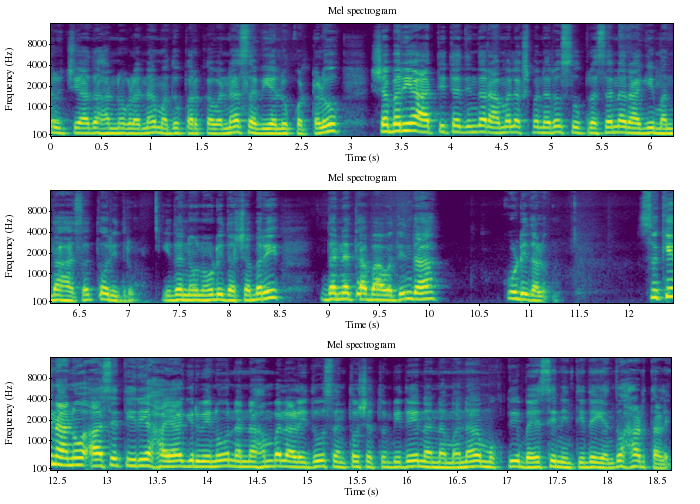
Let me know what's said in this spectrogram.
ರುಚಿಯಾದ ಹಣ್ಣುಗಳನ್ನು, ಮಧುಪರ್ಕವನ್ನ ಸವಿಯಲು ಕೊಟ್ಟಳು. ಶಬರಿಯ ಆತಿಥ್ಯದಿಂದ ರಾಮಲಕ್ಷ್ಮಣರು ಸುಪ್ರಸನ್ನರಾಗಿ ಮಂದಹಾಸ ತೋರಿದರು. ಇದನ್ನು ನೋಡಿದ ಶಬರಿ ಧನ್ಯತಾ ಭಾವದಿಂದ ಕೂಡಿದಳು. ಸುಖಿ, ನಾನು ಆಸೆ ತೀರಿ ಹಾಯಾಗಿರುವೆನು. ನನ್ನ ಹಂಬಲಾಳಿದು ಸಂತೋಷ ತುಂಬಿದೆ. ನನ್ನ ಮನ ಮುಕ್ತಿ ಬಯಸಿ ನಿಂತಿದೆ ಎಂದು ಹಾಡ್ತಾಳೆ.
